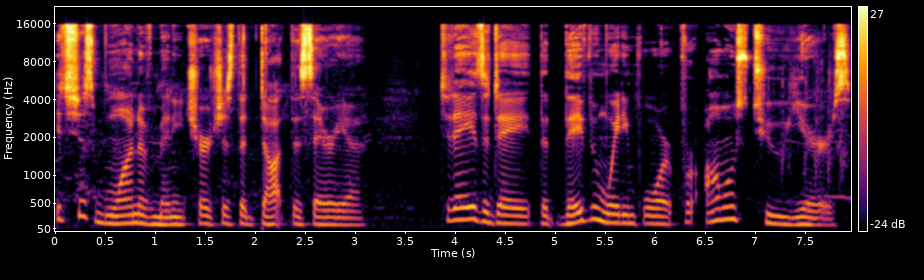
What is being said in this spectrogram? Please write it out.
It's just one of many churches that dot this area. Today is a day that they've been waiting for for almost two years.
